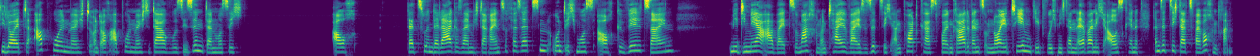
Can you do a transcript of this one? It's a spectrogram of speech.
die Leute abholen möchte und auch abholen möchte da, wo sie sind, dann muss ich auch dazu in der Lage sein, mich da rein zu versetzen und ich muss auch gewillt sein, mir die Mehrarbeit zu machen. Und teilweise sitze ich an Podcast-Folgen, gerade wenn es um neue Themen geht, wo ich mich dann selber nicht auskenne, dann sitze ich da zwei Wochen dran.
